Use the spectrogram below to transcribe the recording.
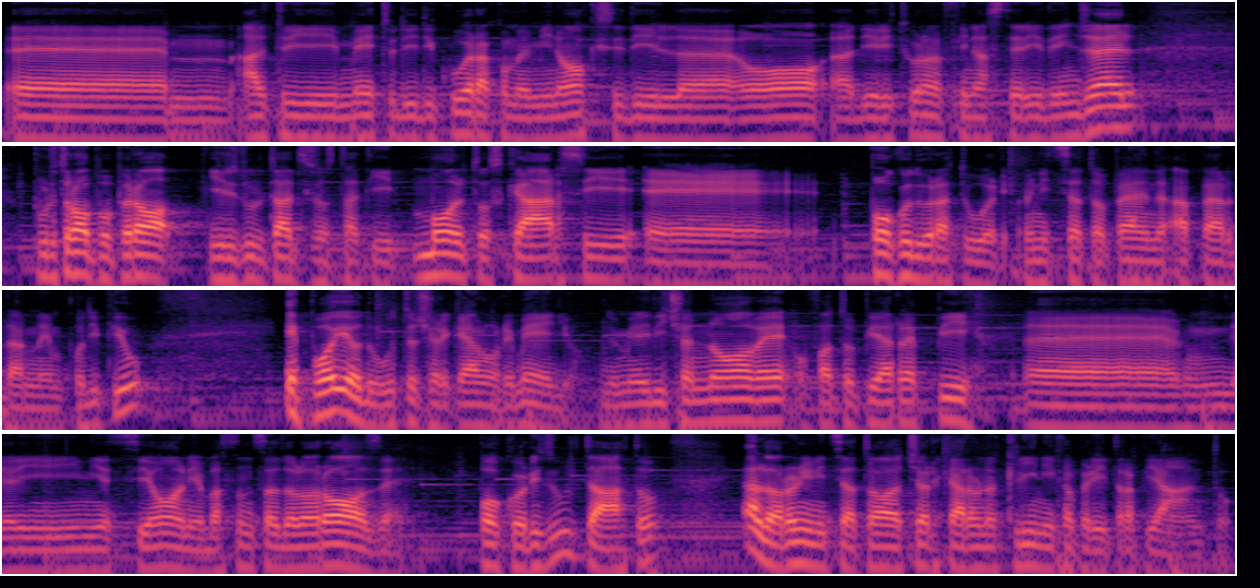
ehm, altri metodi di cura come minoxidil o addirittura finasteride in gel. Purtroppo però i risultati sono stati molto scarsi e poco duraturi. Ho iniziato a, per a perderne un po' di più e poi ho dovuto cercare un rimedio. Nel 2019 ho fatto PRP, eh, delle iniezioni abbastanza dolorose, poco risultato e allora ho iniziato a cercare una clinica per il trapianto.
